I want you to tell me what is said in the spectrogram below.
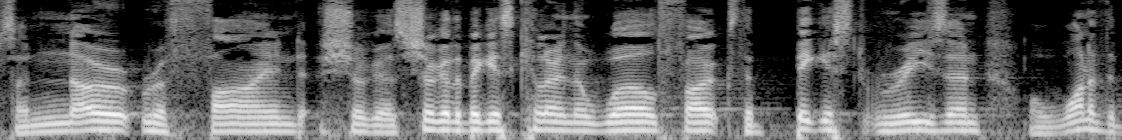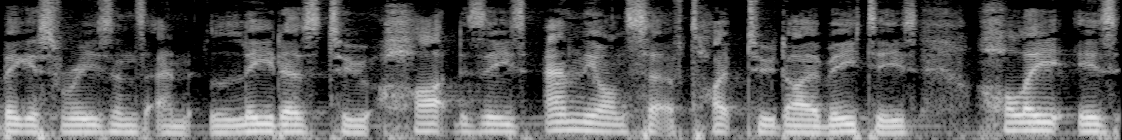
So no refined sugars. Sugar, the biggest killer in the world, folks. The biggest reason, or one of the biggest reasons, and leaders to heart disease and the onset of type 2 diabetes. Holly is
